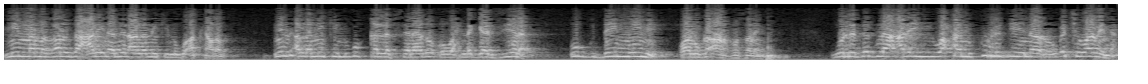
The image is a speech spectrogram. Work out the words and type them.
miman haluda calayna nin alla ninkii nagu adkaadaba nin alla ninkii nagu qallafsanaado oo waxna gaadhsiiyana u dayn mayne waanu ka argoosanay wa radadnaa calayhi waxaanu ku radiyeynaa aan uga jawaabaynaa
